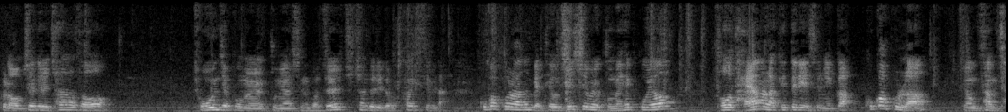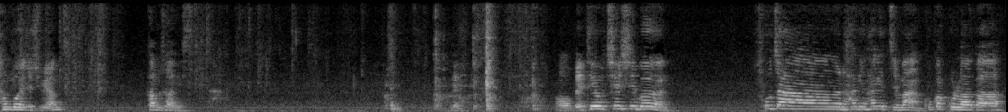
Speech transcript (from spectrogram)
그런 업체들을 찾아서 좋은 제품을 구매하시는 것을 추천드리도록 하겠습니다. 코카콜라는 메테오 70을 구매했고요. 더 다양한 라켓들이 있으니까 코카콜라 영상 참고해 주시면 감사하겠습니다. 네. 어, 메테오 70은 소장을 하긴 하겠지만 코카콜라가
